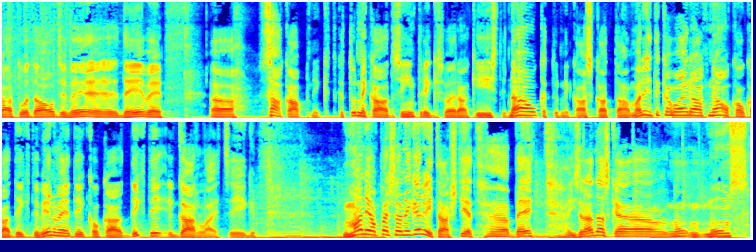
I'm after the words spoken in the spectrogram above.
kā to daudzi vē, dēvē. Uh, Sāk apnikt, ka tur nekādas intrigas vairāk īsti nav, ka tur nekā skatām arī tā kā vairāk nav, kaut kā dikti vienveidīgi, kaut kā dikti garlaicīgi. Man jau personīgi arī tā šķiet, bet izrādās, ka nu, mums,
